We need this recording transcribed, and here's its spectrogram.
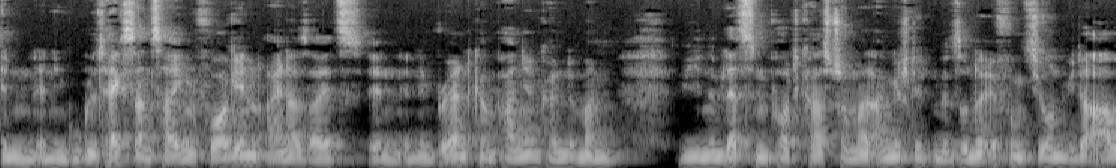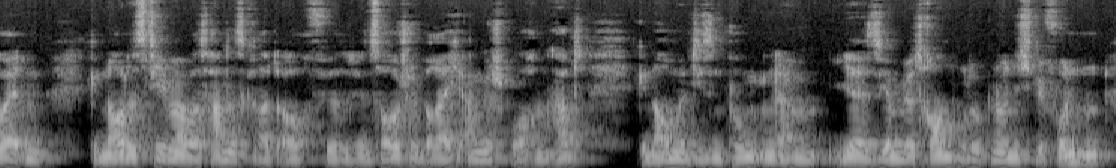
in, in den Google Textanzeigen vorgehen. Einerseits in, in den Brandkampagnen könnte man, wie in dem letzten Podcast schon mal angeschnitten, mit so einer If-Funktion wieder arbeiten. Genau das Thema, was Hannes gerade auch für den Social-Bereich angesprochen hat. Genau mit diesen Punkten. Ähm, ihr, Sie haben Ihr Traumprodukt noch nicht gefunden.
